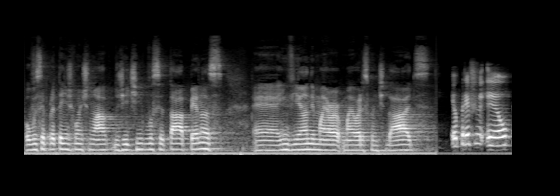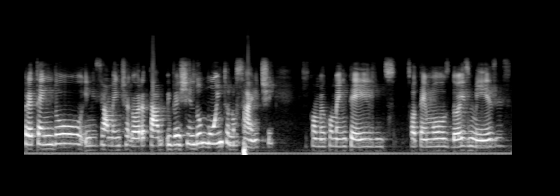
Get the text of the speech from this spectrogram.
ou você pretende continuar do jeitinho que você está, apenas é, enviando em maior, maiores quantidades? Eu, eu pretendo inicialmente agora estar tá investindo muito no site, que como eu comentei, só temos dois meses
